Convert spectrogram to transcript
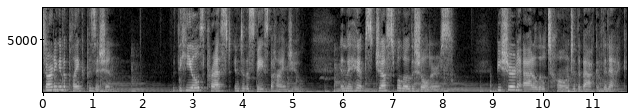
Starting in a plank position, with the heels pressed into the space behind you and the hips just below the shoulders. Be sure to add a little tone to the back of the neck.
